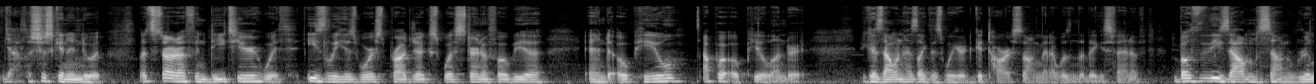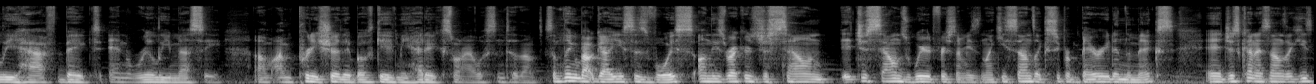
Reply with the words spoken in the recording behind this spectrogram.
Yeah, let's just get into it. Let's start off in D tier with easily his worst projects, Westernophobia and Opeel. I'll put Opeel under it because that one has like this weird guitar song that I wasn't the biggest fan of. Both of these albums sound really half baked and really messy. Um, I'm pretty sure they both gave me headaches when I listened to them. Something about Ghais's voice on these records just sound it just sounds weird for some reason. Like he sounds like super buried in the mix, and it just kind of sounds like he's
